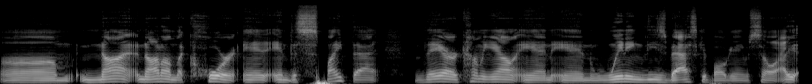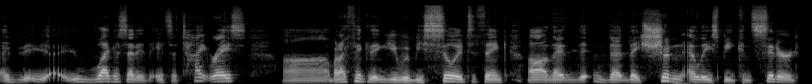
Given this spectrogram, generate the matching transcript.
um not not on the court and and despite that they are coming out and and winning these basketball games. So I, I like I said, it, it's a tight race. Uh, but I think that you would be silly to think uh, that that they shouldn't at least be considered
